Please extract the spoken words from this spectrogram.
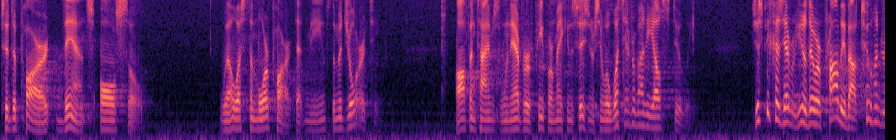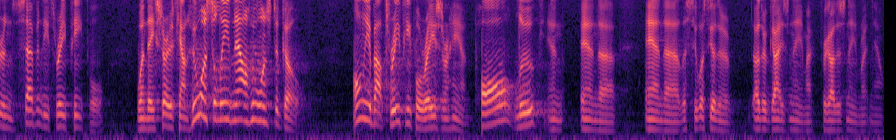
to depart thence also. Well, what's the more part? That means the majority. Oftentimes, whenever people are making decisions, they're saying, well, what's everybody else doing? Just because, every, you know, there were probably about 273 people when they started counting. Who wants to leave now? Who wants to go? Only about three people raised their hand Paul, Luke, and, and, uh, and uh, let's see, what's the other, other guy's name? I forgot his name right now.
